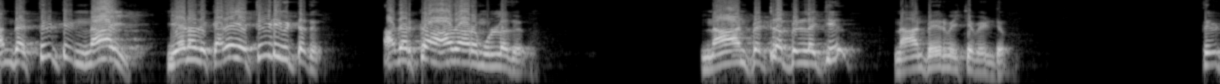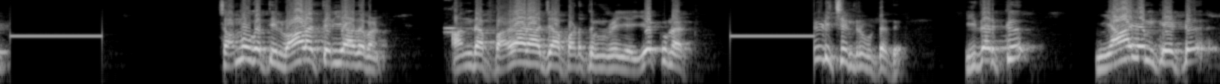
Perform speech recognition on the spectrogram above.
அந்த திருட்டு நாய் எனது கதையை திருடிவிட்டது. அதற்கு ஆதாரம் உள்ளது. நான் பெற்ற பிள்ளைக்கு நான் பெயர் வைக்க வேண்டும். திரு- சமூகத்தில் வாழத் தெரியாதவன் அந்த மகாராஜா படத்தினுடைய இயக்குனர் திருடி சென்று விட்டது. இதற்கு நியாயம் கேட்டு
